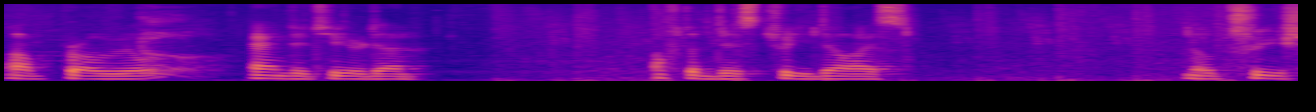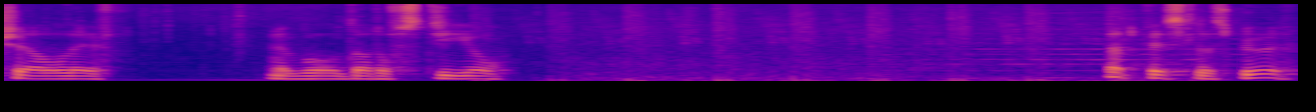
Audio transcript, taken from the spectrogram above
I'll probably will end it here then. After this tree dies. No tree shall live in a world out of steel. That pistol is good.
